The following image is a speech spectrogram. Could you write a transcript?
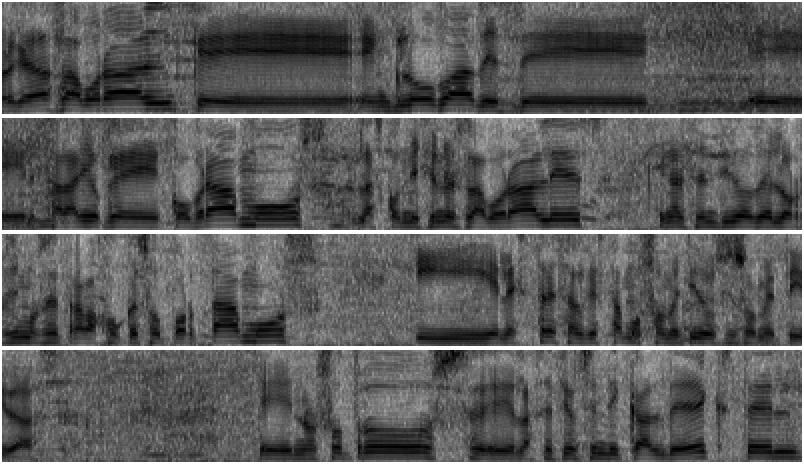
Precariedad laboral que engloba desde eh, el salario que cobramos, las condiciones laborales, en el sentido de los ritmos de trabajo que soportamos y el estrés al que estamos sometidos y sometidas. Eh, nosotros, eh, la sección sindical de Excel,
